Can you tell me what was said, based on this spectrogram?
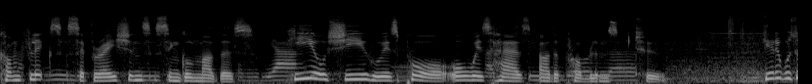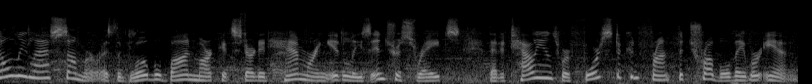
conflicts, separations, single mothers. He or she who is poor always has other problems too. Yet it was only last summer, as the global bond market started hammering Italy's interest rates, that Italians were forced to confront the trouble they were in.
